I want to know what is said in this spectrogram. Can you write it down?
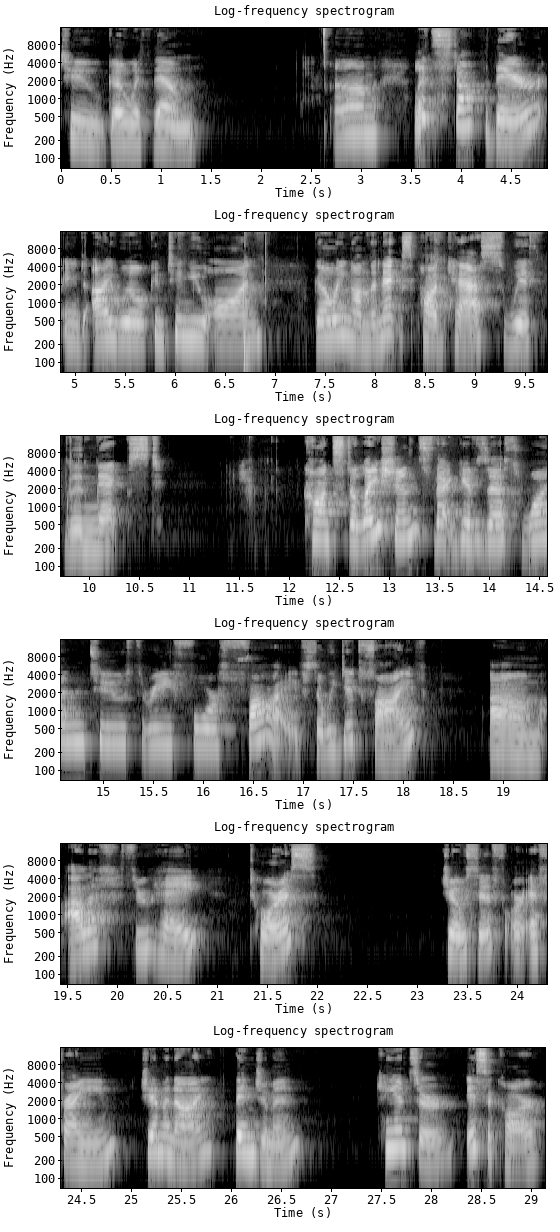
to go with them. Um, let's stop there and I will continue on going on the next podcast with the next constellations. That gives us one, two, three, four, five. So we did five. Um, Aleph through Hay, Taurus, Joseph or Ephraim, Gemini, Benjamin, Cancer, Issachar,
